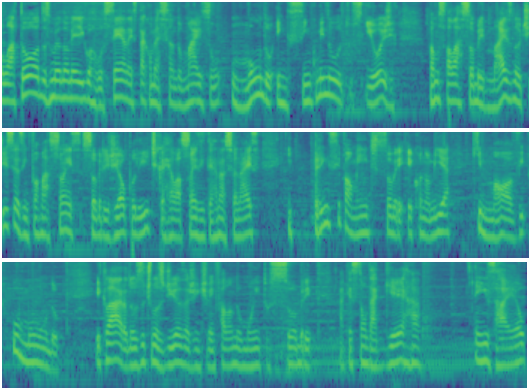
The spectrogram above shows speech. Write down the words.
Olá a todos, meu nome é Igor Lucena, está começando mais um, um Mundo em 5 Minutos e hoje vamos falar sobre mais notícias e informações sobre geopolítica, relações internacionais e principalmente sobre economia que move o mundo. E claro, nos últimos dias a gente vem falando muito sobre a questão da guerra em Israel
